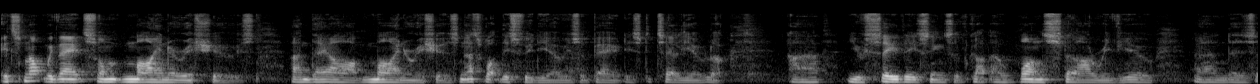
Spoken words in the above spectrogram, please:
it's not without some minor issues and they are minor issues and that's what this video is about is to tell you look uh, you see these things have got a one star review and as,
